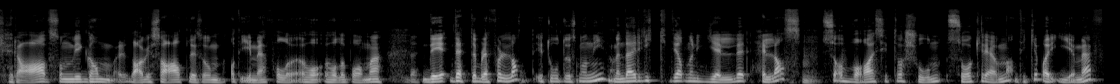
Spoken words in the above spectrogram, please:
krav som vi i gamle dager sa at, liksom, at IMF holder, holder, på med. Det, dette ble forlatt i 2009, men det er riktig at når det gjelder Hellas, mm. så var situasjonen så krevende at ikke bare IMF,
